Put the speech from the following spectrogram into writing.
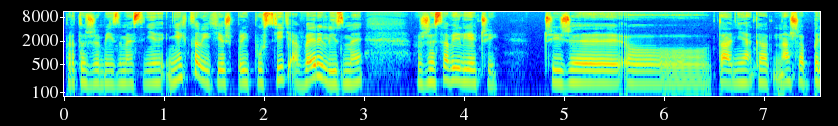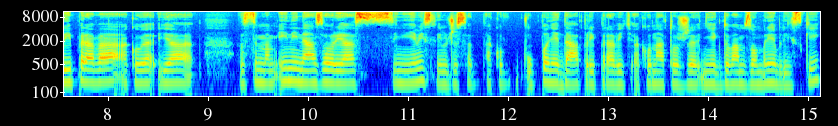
pretože my sme si ne, nechceli tiež pripustiť a verili sme, že sa vylieči. Čiže o, tá nejaká naša príprava, ako ja, ja zase mám iný názor, ja si nemyslím, že sa ako úplne dá pripraviť ako na to, že niekto vám zomrie blízky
